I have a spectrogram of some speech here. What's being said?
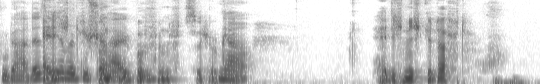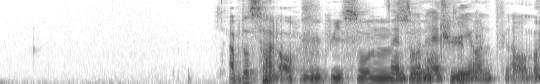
Da hat er sich Echt? aber gut Schon gehalten. über 50, okay. Ja. Hätte ich nicht gedacht. Aber das ist halt auch irgendwie so ein. Sein so Sohn ein heißt typ. Leon Pflaume.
